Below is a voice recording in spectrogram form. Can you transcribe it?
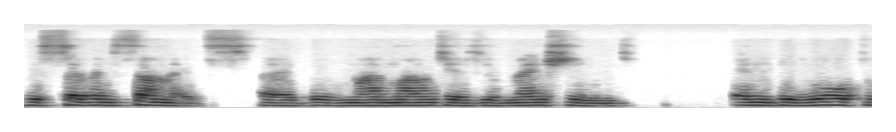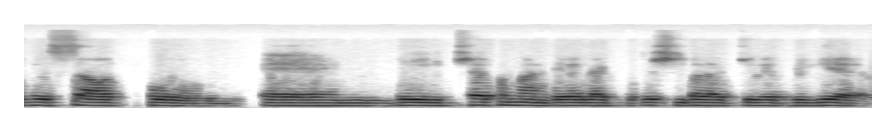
the seven summits, uh, the my mountains you mentioned, and the walk to the South Pole, and the Trek Mandela expedition that I do every year,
